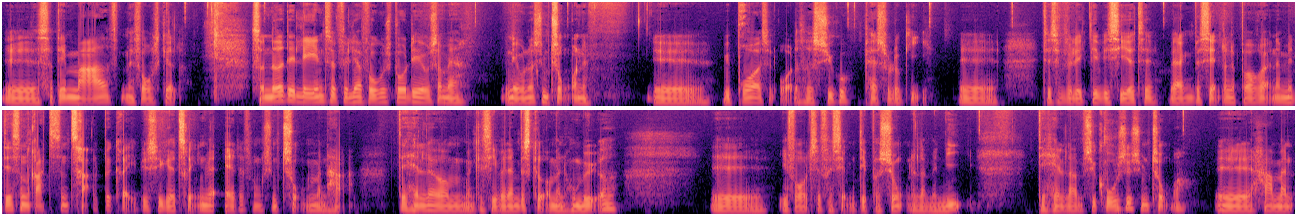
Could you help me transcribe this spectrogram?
Øh, så det er meget med forskel. Så noget af det, lægen selvfølgelig har fokus på, det er jo, som jeg nævner, symptomerne. Øh, vi bruger også et ord, der hedder psykopatologi. Øh, det er selvfølgelig ikke det, vi siger til hverken patienter eller pårørende, men det er sådan et ret centralt begreb i psykiatrien. Hvad er det for nogle symptomer, man har? Det handler om, man kan sige, hvordan beskriver man humøret øh, i forhold til for eksempel depression eller mani. Det handler om psykosesymptomer. Øh, har man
